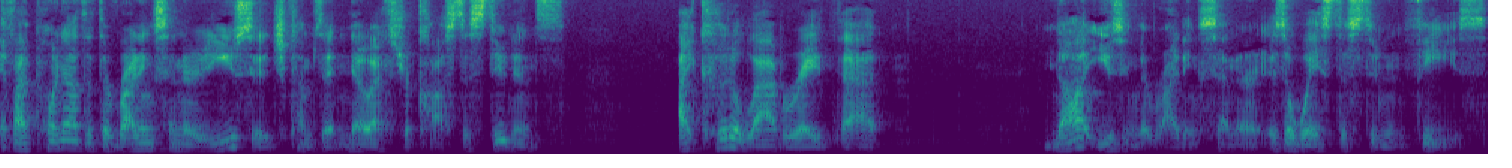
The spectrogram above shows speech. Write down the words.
If I point out that the Writing Center usage comes at no extra cost to students, I could elaborate that not using the Writing Center is a waste of student fees.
